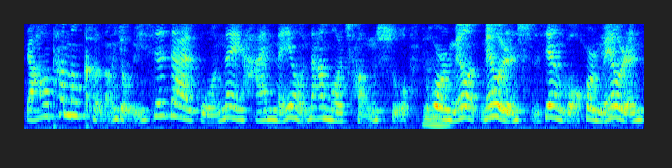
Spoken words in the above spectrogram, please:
然后他们可能有一些在国内还没有那么成熟，或者没有没有人实现过，或者没有人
